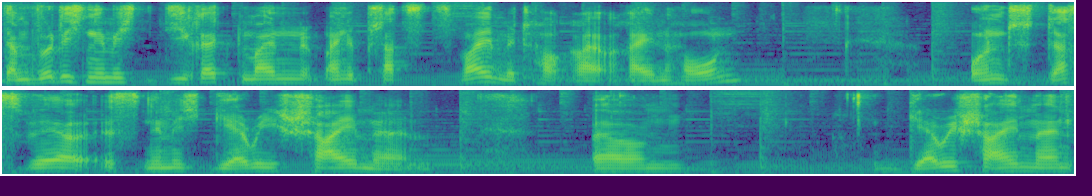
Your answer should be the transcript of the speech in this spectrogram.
Dann würde ich nämlich direkt meine, meine Platz 2 mit hau- reinhauen. Und das wäre ist nämlich Gary Shyman. Ähm, Gary Shyman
